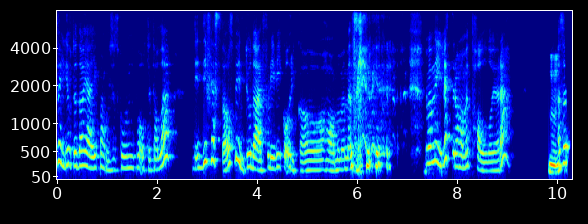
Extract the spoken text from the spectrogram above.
veldig ofte da jeg gikk på Handelshøyskolen på 80-tallet, de, de, fleste av oss begynte jo der fordi vi ikke orka å ha noe med mennesker å gjøre. Det var mye lettere å ha med tall å gjøre. Mm. Altså, det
